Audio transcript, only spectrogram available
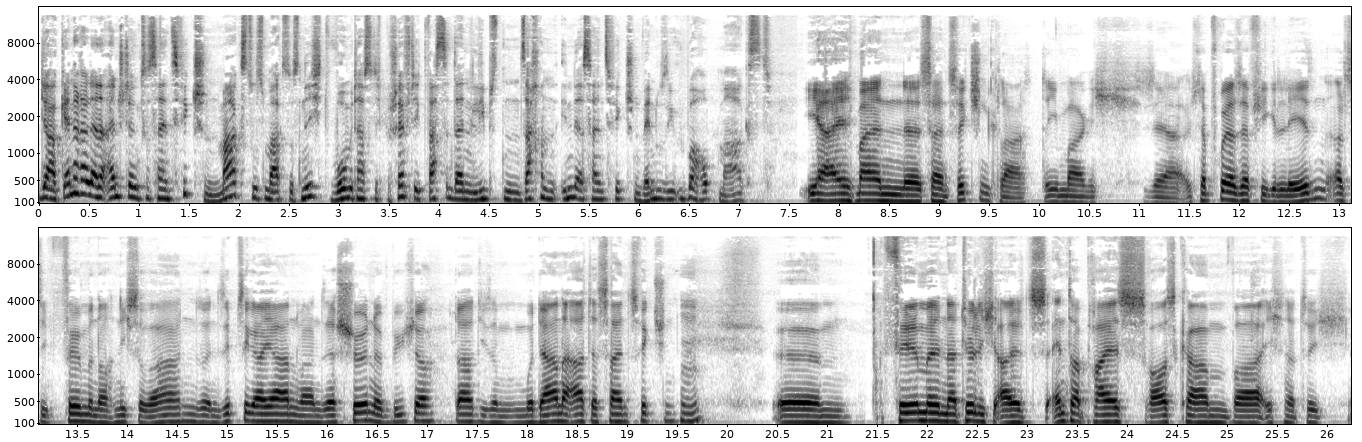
Ja, generell deine Einstellung zur Science Fiction. Magst du es, magst du es nicht? Womit hast du dich beschäftigt? Was sind deine liebsten Sachen in der Science Fiction, wenn du sie überhaupt magst? Ja, ich meine, äh, Science Fiction, klar, die mag ich sehr. Ich habe früher sehr viel gelesen, als die Filme noch nicht so waren. So in den 70er Jahren waren sehr schöne Bücher da, diese moderne Art der Science Fiction. Ähm, Filme natürlich als Enterprise rauskam, war ich natürlich,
